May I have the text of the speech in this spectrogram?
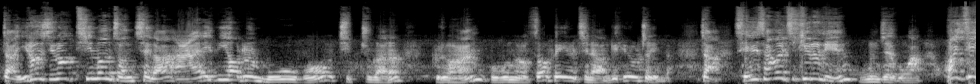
자, 이런 식으로 팀원 전체가 아이디어를 모으고 집중하는 그러한 부분으로서 회의를 진행하는 게 효율적입니다. 자, 세상을 지키는 힘, 문제공학, 화이팅!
